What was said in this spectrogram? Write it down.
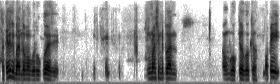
akhirnya dibantu sama guru gue sih. Masih banget oh, gokil gokil. Tapi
